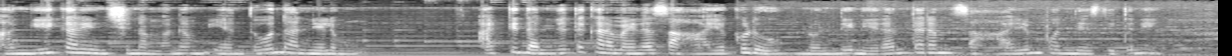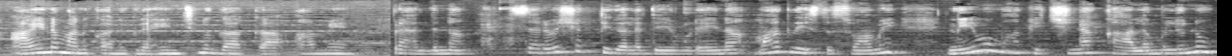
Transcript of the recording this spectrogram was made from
అంగీకరించిన మనం ఎంతో ధన్యులము. అట్టి ధన్యతకరమైన సహాయకుడు నుండి నిరంతరం సహాయం పొందే స్థితిని ఆయన మనకు అనుగ్రహించునుగాక. గాక ప్రార్థన. సర్వశక్తి గల దేవుడైన మా క్రీస్తు స్వామి నీవు మాకిచ్చిన కాలములను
